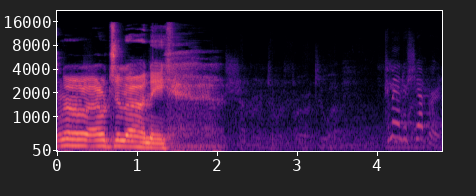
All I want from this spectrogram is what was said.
Oh, Al-Jilani. Commander Shepard.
